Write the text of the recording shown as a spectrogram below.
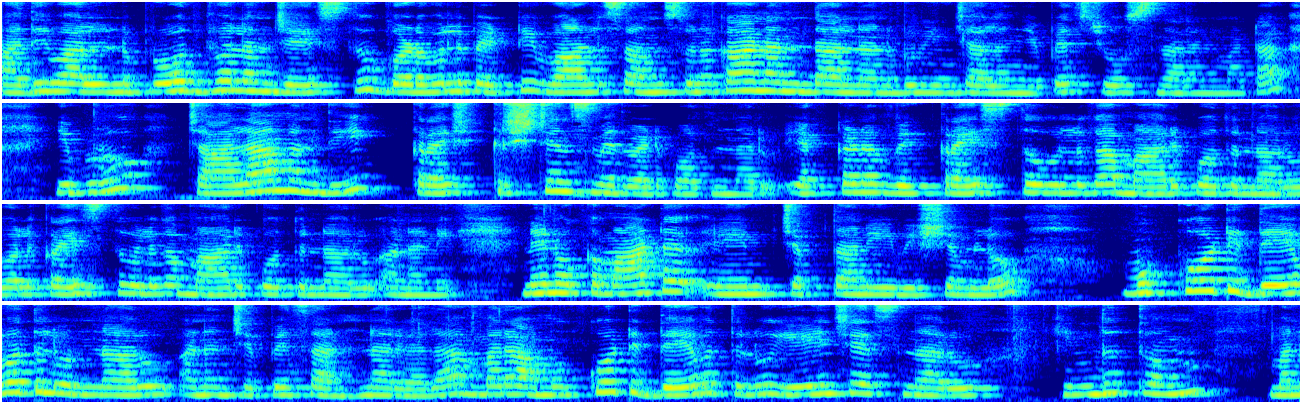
అది వాళ్ళను ప్రోద్వలం చేస్తూ గొడవలు పెట్టి వాళ్ళు సం- సునకానందాలను అనుభవించాలని చెప్పేసి చూస్తున్నారనమాట ఇప్పుడు చాలామంది క్రై క్రిస్టియన్స్ మీద పడిపోతున్నారు. ఎక్కడ క్రైస్తవులుగా మారిపోతున్నారు వాళ్ళు క్రైస్తవులుగా మారిపోతున్నారు అనని. నేను ఒక మాట ఏం చెప్తాను ఈ విషయంలో. ముక్కోటి దేవతలు ఉన్నారు అని చెప్పేసి అంటున్నారు కదా. మరి ఆ ముక్కోటి దేవతలు ఏం చేస్తున్నారు? హిందుత్వం మన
